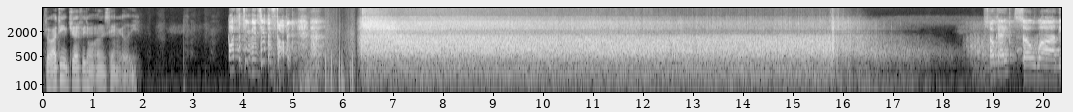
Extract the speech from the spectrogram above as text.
So I think Jeffy don't understand really. Watch the TV and see if they stop it. Okay, so uh, the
